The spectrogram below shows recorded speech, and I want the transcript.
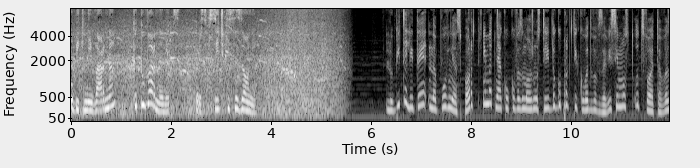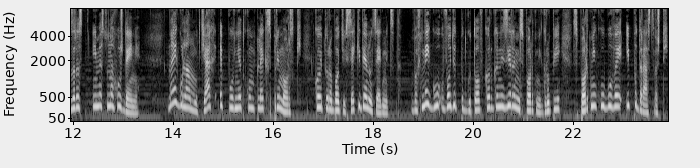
Обикни Варна като варненец през всички сезони. Любителите на плувния спорт имат няколко възможности да го практикуват в зависимост от своята възраст и местонахождение. Най-голям от тях е плувният комплекс Приморски, който работи всеки ден от седмицата. В него водят подготовка организирани спортни групи, спортни клубове и подрастващи.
